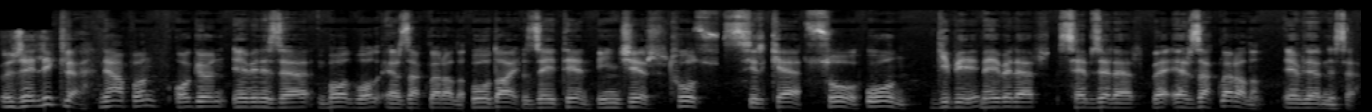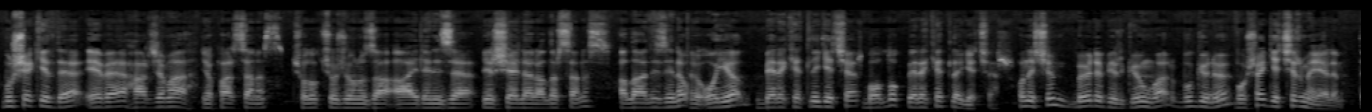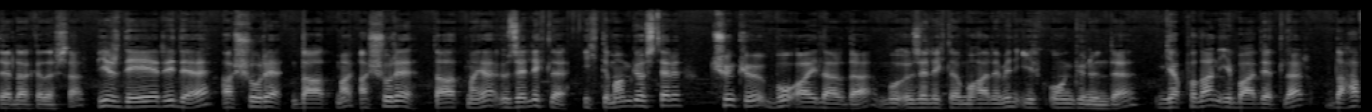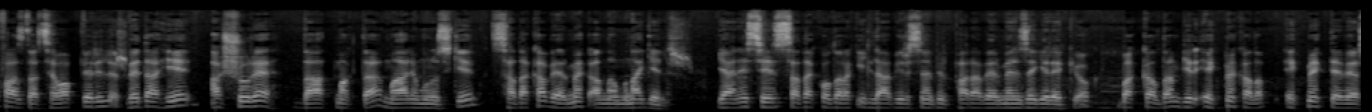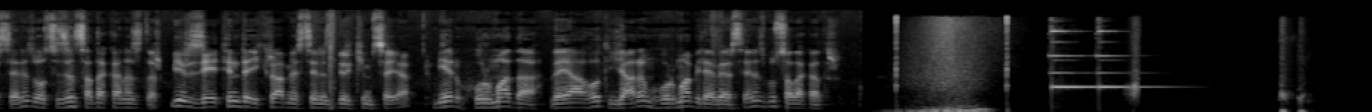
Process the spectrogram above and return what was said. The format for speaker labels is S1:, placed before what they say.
S1: Özellikle ne yapın? O gün evinize bol bol erzaklar alın. Buğday, zeytin, incir, tuz, sirke, su, un gibi meyveler, sebzeler ve erzaklar alın evlerinize. Bu şekilde eve harcama yaparsanız, çoluk çocuğunuza, ailenize bir şeyler alırsanız Allah'ın izniyle e, o yıl bereketli geçer, bolluk bereketle geçer. Onun için böyle bir gün var. Bu günü boşa geçirmeyelim değerli arkadaşlar. Bir değeri de aşure dağıtmak. Aşure dağıtmaya özellikle ihtimam gösterin. Çünkü bu aylarda, bu özellikle Muharrem'in ilk 10 gününde yapılan ibadetler daha fazla sevap verilir ve dahi aşure dağıtmakta malumunuz ki sadaka vermek anlamına gelir. Yani siz sadak olarak illa birisine bir para vermenize gerek yok. Bakkaldan bir ekmek alıp ekmek de verseniz o sizin sadakanızdır. Bir zeytin de ikram etseniz bir kimseye, bir hurma da veyahut yarım hurma bile verseniz bu sadakadır.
